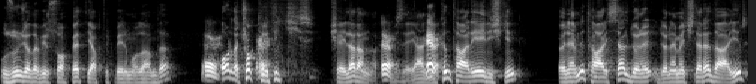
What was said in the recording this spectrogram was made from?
Uzunca da bir sohbet yaptık benim odamda. evet. Orada çok Evet. kritik şeyler anlattı Evet. bize. Yani Evet. yakın tarihe ilişkin önemli tarihsel döne- dönemeçlere dair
